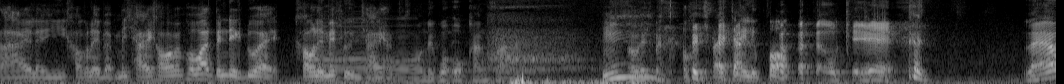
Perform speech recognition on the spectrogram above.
ซ้ายอะไรอย่างนี้เขาก็เลยแบบไม่ใช้เขาเพราะว่าเป็นเด็กด้วยเขาเลยไม่ฝืนใช้ครับอ๋อนึกว่าอกข้างซ้ายอืมเอาไม่โอ้ไม่ใช่สายใจหรือปอดโอเค แล้ว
